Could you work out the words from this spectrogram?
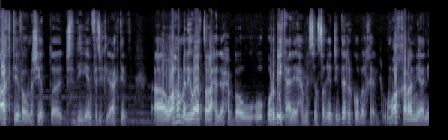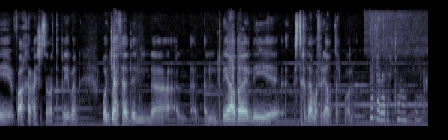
active أو نشيط جسديا physically active آه، وأهم الهوايات صراحة اللي أحبها وربيت عليها من سن صغير جدا ركوب الخيل. ومؤخرا يعني في آخر عشر سنوات تقريبا وجهت هذه الرياضة لإستخدامها في رياضة البولو. متى تهتم فيها؟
